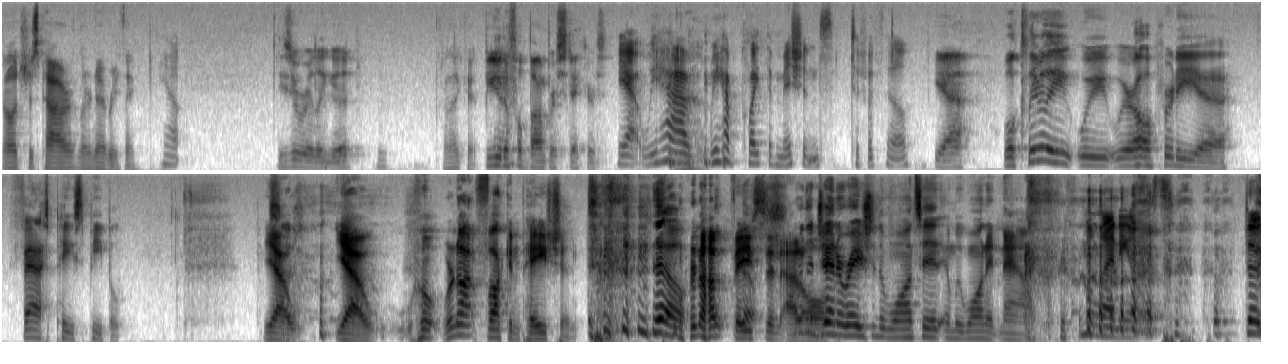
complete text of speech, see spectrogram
Knowledge is power. Learn everything. Yeah. These are really good. I like it. Beautiful bumper stickers. Yeah, we have we have quite the missions to fulfill. Yeah. Well, clearly we we're all pretty uh, fast-paced people. Yeah, So- yeah. We're not fucking patient. no. We're not patient at all. We're the generation that wants it, and we want it now. Millennials. the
